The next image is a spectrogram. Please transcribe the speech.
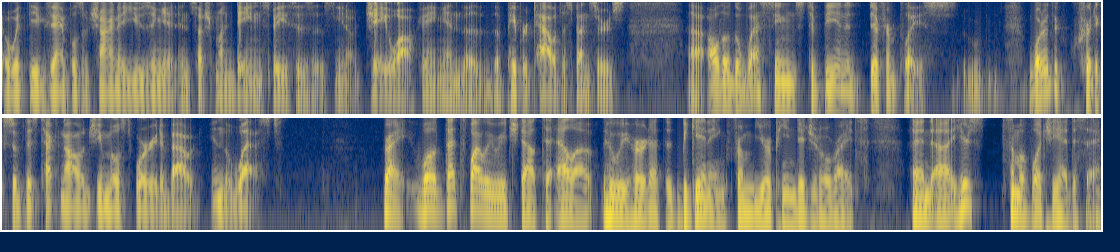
with the examples of China using it in such mundane spaces as, you know, jaywalking and the, the paper towel dispensers. Uh, although the West seems to be in a different place. What are the critics of this technology most worried about in the West? Right. Well, that's why we reached out to Ella, who we heard at the beginning from European Digital Rights. And uh, here's some of what she had to say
